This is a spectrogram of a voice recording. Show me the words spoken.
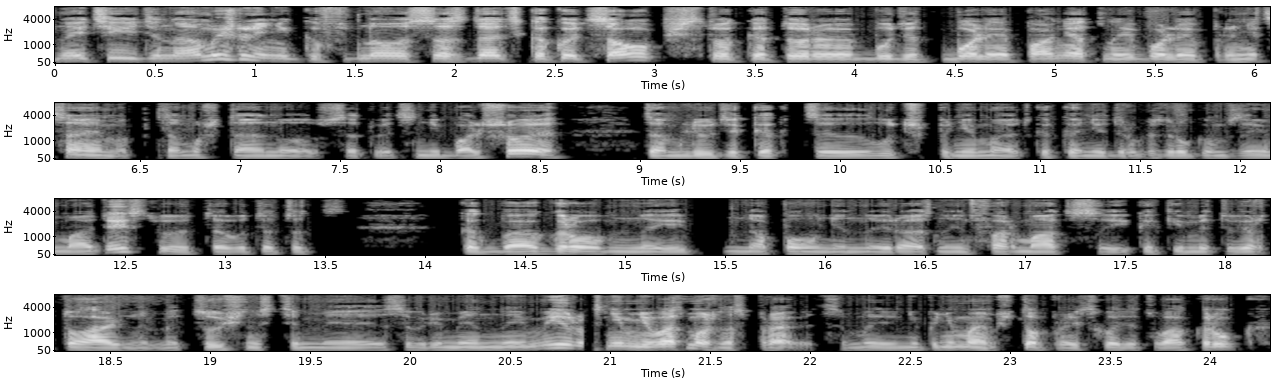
найти единомышленников, но создать какое-то сообщество, которое будет более понятно и более проницаемо, потому что оно, соответственно, небольшое, там люди как-то лучше понимают, как они друг с другом взаимодействуют, а вот этот как бы огромный, наполненный разной информацией, какими-то виртуальными сущностями современный мир, с ним невозможно справиться. Мы не понимаем, что происходит вокруг.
